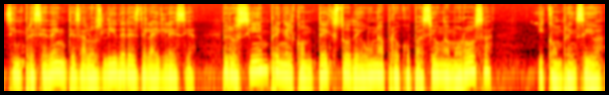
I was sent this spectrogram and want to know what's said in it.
sin precedentes a los líderes de la Iglesia, pero siempre en el contexto de una preocupación amorosa y comprensiva.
